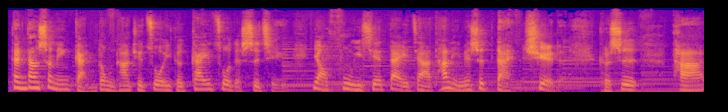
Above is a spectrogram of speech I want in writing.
但当圣灵感动他去做一个该做的事情，要付一些代价，他里面是胆怯的，可是他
